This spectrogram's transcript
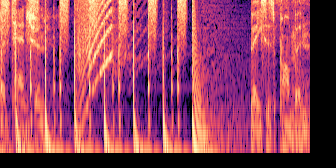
Attention. Bass is pumping.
